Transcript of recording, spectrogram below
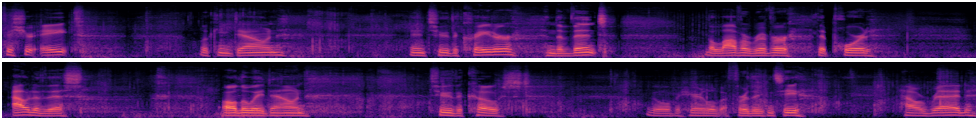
Fissure 8, looking down into the crater and the vent, the lava river that poured out of this all the way down to the coast. Go over here a little bit further. You can see how red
